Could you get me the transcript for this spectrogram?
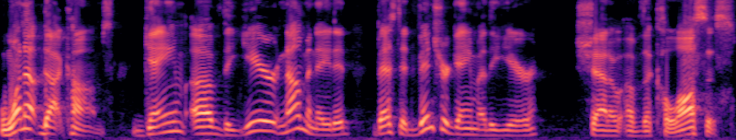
OneUp.com's Game of the Year nominated Best Adventure Game of the Year, Shadow of the Colossus.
